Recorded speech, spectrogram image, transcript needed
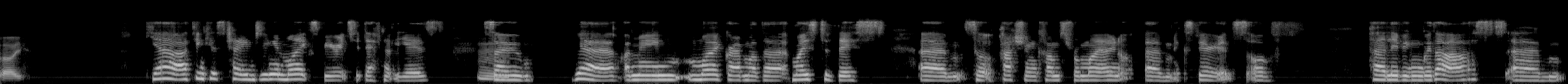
say. Yeah, I think it's changing. In my experience, it definitely is. Mm. So yeah, I mean, my grandmother, most of this um, sort of passion comes from my own um, experience of her living with us, um,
